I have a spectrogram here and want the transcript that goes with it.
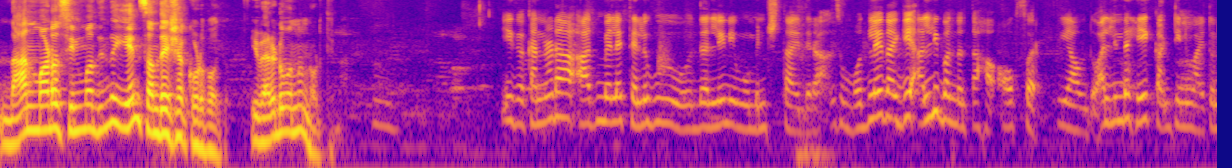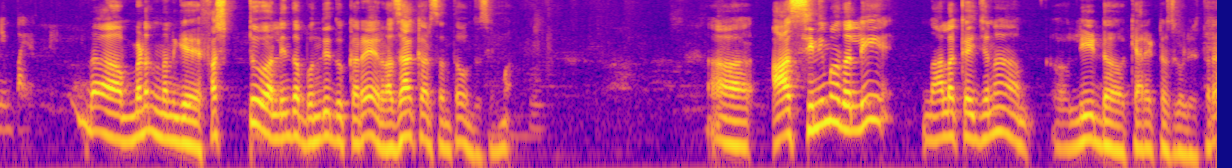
ನಾನು ಮಾಡೋ ಸಿನಿಮಾದಿಂದ ಏನು ಸಂದೇಶ ಕೊಡ್ಬೋದು? ಇವೆರಡೂ ನೋಡ್ತೀನಿ. ಈಗ ಕನ್ನಡ ಆದಮೇಲೆ ತೆಲುಗುದಲ್ಲಿ ನೀವು ಮಿಂಚ್ತಾ ಇದ್ದೀರಾ? ಸೊ ಮೊದಲೇದಾಗಿ ಅಲ್ಲಿ ಬಂದಂತಹ ಆಫರ್ ಯಾವುದು? ಅಲ್ಲಿಂದ ಹೇಗೆ ಕಂಟಿನ್ಯೂ ಆಯಿತು ನಿಮ್ಮ ಪಯ ಮೇಡಮ್ ನನಗೆ ಫಸ್ಟು ಅಲ್ಲಿಂದ ಬಂದಿದ್ದು ಕರೆ ರಜಾಕರ್ಸ್ ಅಂತ ಒಂದು ಸಿನಿಮಾ. ಆ ಸಿನಿಮಾದಲ್ಲಿ ನಾಲ್ಕೈದು ಜನ ಲೀಡ್ ಕ್ಯಾರೆಕ್ಟರ್ಸ್ಗಳು ಇರ್ತಾರೆ.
